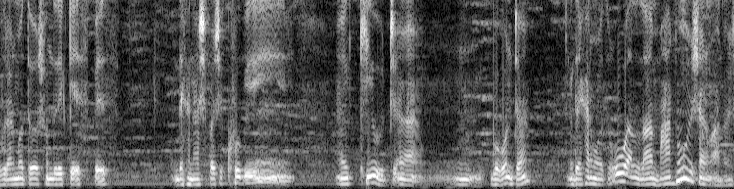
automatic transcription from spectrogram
ঘোরার মতো সুন্দর একটি স্পেস। দেখেন আশেপাশে খুবই কিউট ভবনটা দেখার মতো। ও আল্লাহ, মানুষ আর মানুষ।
